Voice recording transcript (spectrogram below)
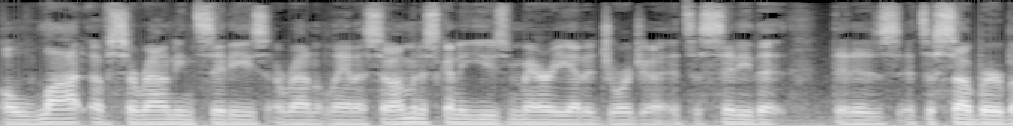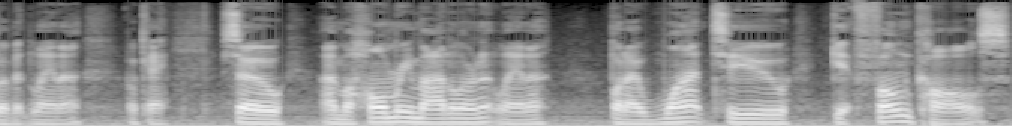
a lot of surrounding cities around Atlanta. So I'm just going to use Marietta, Georgia. It's a city that, that is, it's a suburb of Atlanta. Okay. So I'm a home remodeler in Atlanta, but I want to get phone calls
